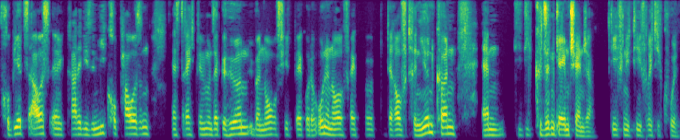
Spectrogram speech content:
Probiert es aus. Äh, gerade diese Mikropausen, erst recht, wenn wir unser Gehirn über Neurofeedback oder ohne Neurofeedback darauf trainieren können, ähm, die, die sind Gamechanger. Definitiv richtig cool.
